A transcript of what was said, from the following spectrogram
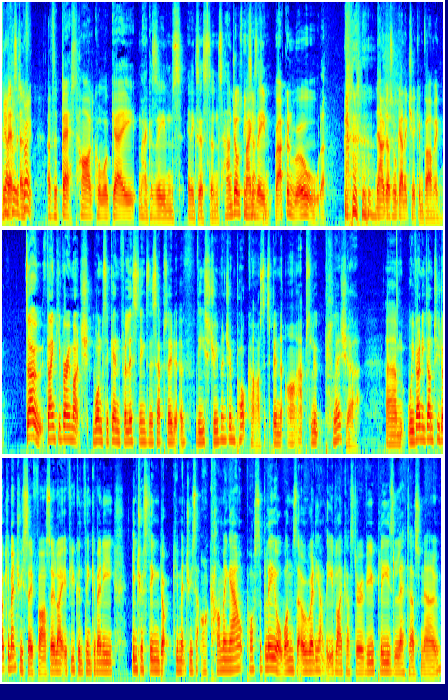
yeah, I thought it was of, great. Of the best hardcore gay magazines in existence. Handjobs Exactly. magazine, rock and roll. now does organic chicken farming. So, thank you very much once again for listening to this episode of the Stream Engine podcast. It's been our absolute pleasure. Um, we've only done two documentaries so far, so like if you can think of any interesting documentaries that are coming out, possibly, or ones that are already out that you'd like us to review, please let us know.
